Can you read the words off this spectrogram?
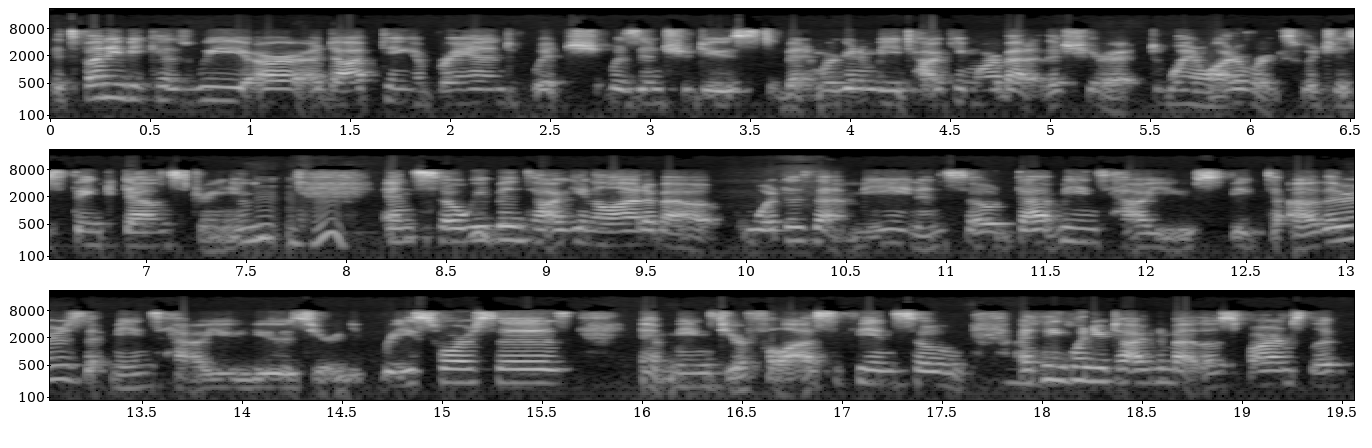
It's funny because we are adopting a brand which was introduced, but we're going to be talking more about it this year at Des Moines Waterworks, which is Think Downstream. Mm-hmm. And so we've been talking a lot about what does that mean? And so that means how you speak to others, it means how you use your resources, it means your philosophy. And so I think when you're talking about those farms, look,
